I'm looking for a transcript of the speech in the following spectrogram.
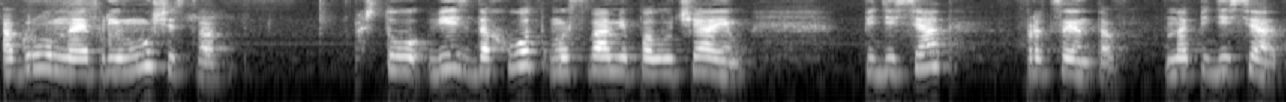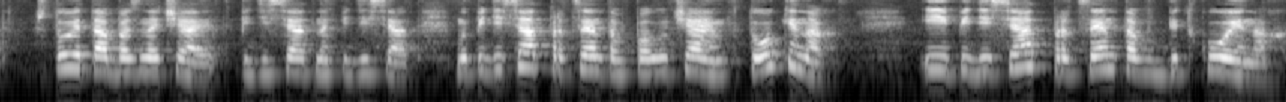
Огромное преимущество, что весь доход мы с вами получаем 50% на 50%. Что это обозначает? 50 на 50. Мы 50% получаем в токенах и 50% в биткоинах.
